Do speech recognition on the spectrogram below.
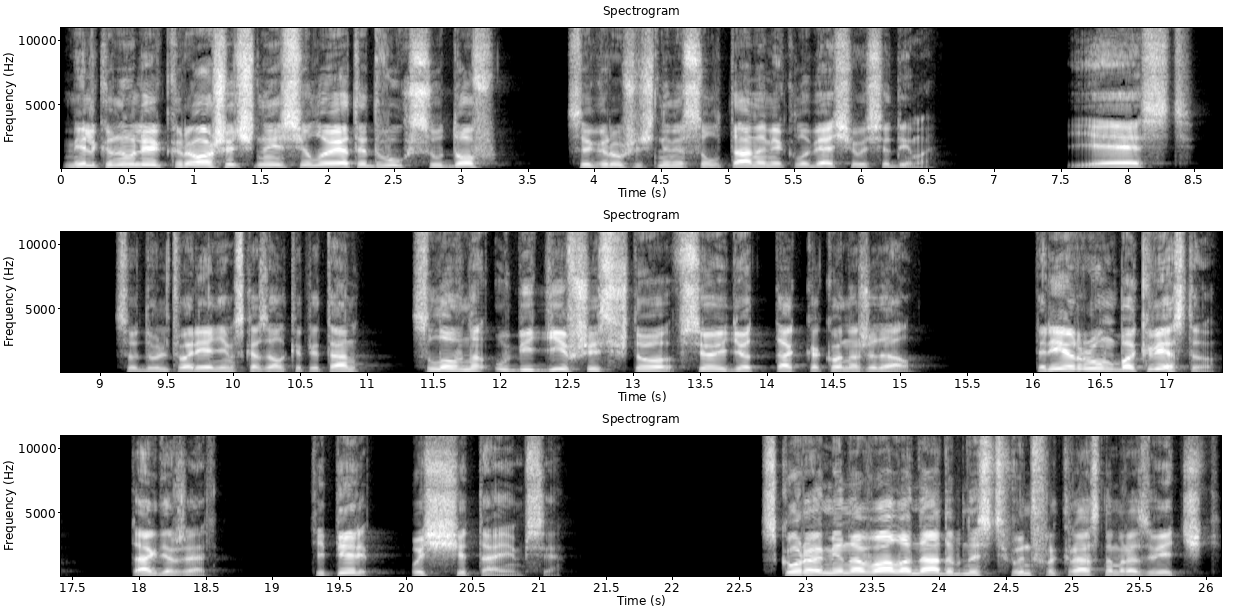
мелькнули крошечные силуэты двух судов с игрушечными султанами клубящегося дыма. «Есть!» — с удовлетворением сказал капитан, словно убедившись, что все идет так, как он ожидал. «Три румба к весту. Так держать. Теперь посчитаемся». Скоро миновала надобность в инфракрасном разведчике.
